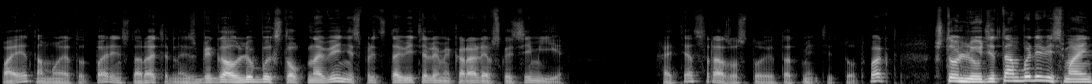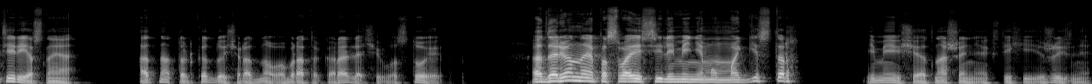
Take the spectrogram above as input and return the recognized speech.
Поэтому этот парень старательно избегал любых столкновений с представителями королевской семьи. Хотя сразу стоит отметить тот факт, что люди там были весьма интересные. Одна только дочь родного брата короля чего стоит. Одаренная по своей силе минимум магистр, имеющая отношение к стихии жизни.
